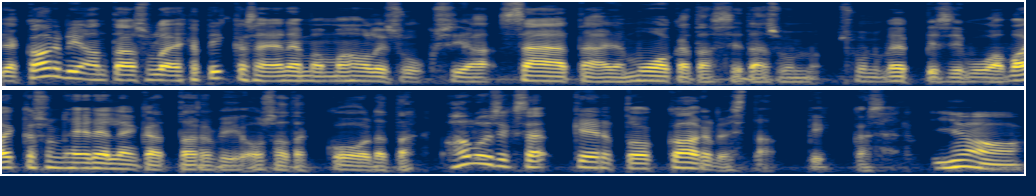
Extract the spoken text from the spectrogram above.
Ja Cardi antaa sulle ehkä pikkasen enemmän mahdollisuuksia säätää ja muokata sitä sun, sun web-sivua, vaikka sun ei edelleenkään tarvii osata koodata. Haluaisitko sä kertoa Cardista pikkasen? Joo,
